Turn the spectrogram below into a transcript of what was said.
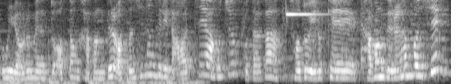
올 여름에는 또 어떤 가방들, 어떤 신상들이 나왔지 하고 쭉 보다가 저도 이렇게 가방들을 한 번씩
